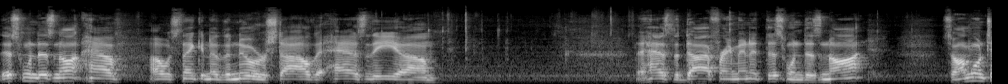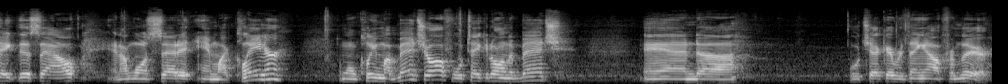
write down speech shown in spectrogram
This one does not have, I was thinking of the newer style that has the, um, that has the diaphragm in it. This one does not. So I'm going to take this out and I'm going to set it in my cleaner. I'm going to clean my bench off. We'll take it on the bench and uh, we'll check everything out from there.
